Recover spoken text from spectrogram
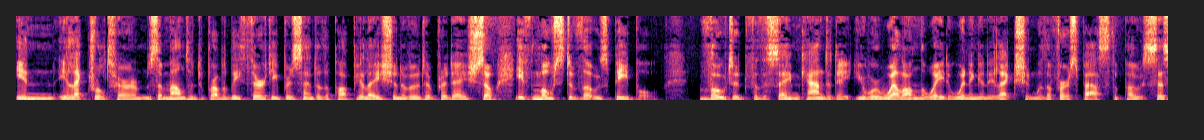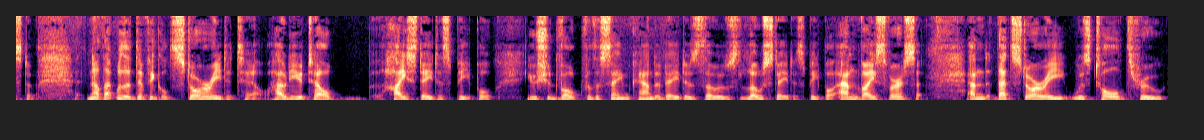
in electoral terms amounted to probably 30% of the population of Uttar Pradesh. So if most of those people voted for the same candidate, you were well on the way to winning an election with a first past the post system. Now, that was a difficult story to tell. How do you tell high status people you should vote for the same candidate as those low status people, and vice versa? And that story was told through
